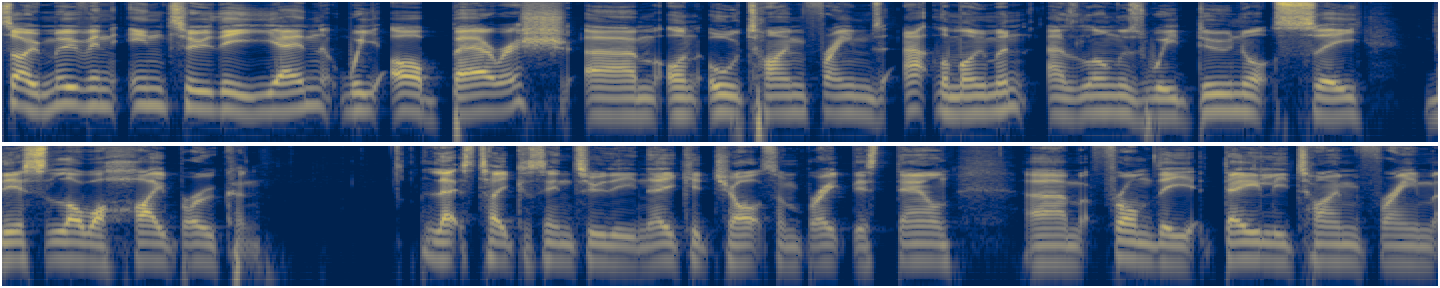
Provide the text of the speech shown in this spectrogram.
So moving into the yen, we are bearish um, on all time frames at the moment, as long as we do not see this lower high broken. Let's take us into the naked charts and break this down um, from the daily time frame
